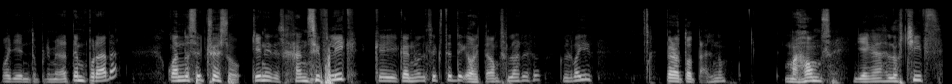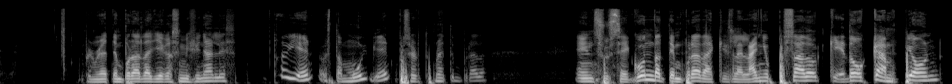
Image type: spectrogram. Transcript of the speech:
oye, en tu primera temporada, ¿cuándo has hecho eso? ¿Quién eres? Hansi Flick, que ganó el sextete, ahorita vamos a hablar de eso. Pero total, ¿no? Mahomes llega a los Chiefs. Primera temporada llega a semifinales. Está bien, está muy bien por ser tu primera temporada. En su segunda temporada, que es la del año pasado, quedó campeón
